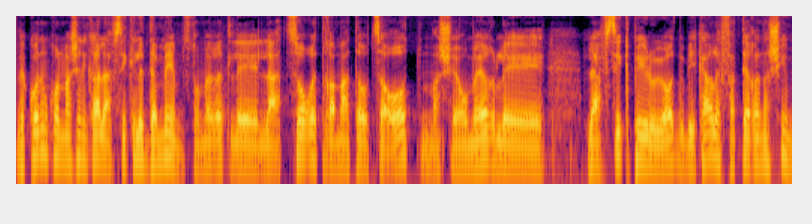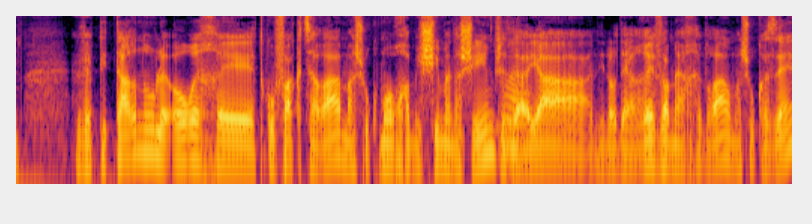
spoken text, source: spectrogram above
וקודם כל מה שנקרא להפסיק לדמם, זאת אומרת ל- לעצור את רמת ההוצאות, מה שאומר ל- להפסיק פעילויות ובעיקר לפטר אנשים. ופיטרנו לאורך uh, תקופה קצרה, משהו כמו 50 אנשים, שזה וואו. היה, אני לא יודע, רבע מהחברה או משהו כזה.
